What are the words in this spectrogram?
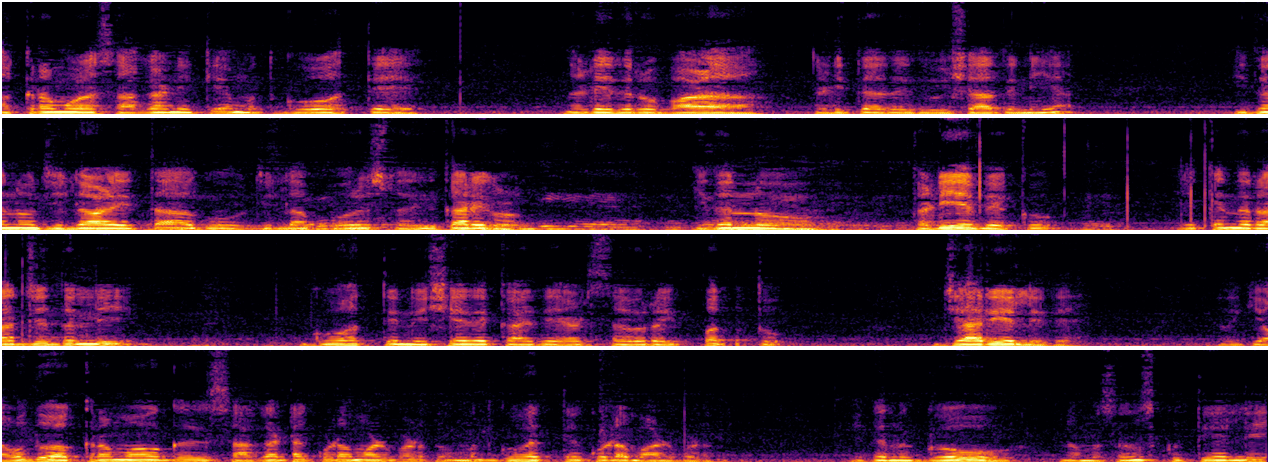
ಅಕ್ರಮ ಸಾಗಾಣಿಕೆ ಮತ್ತು ಗೋ ಹತ್ಯೆ ನಡೆದಿರೋ ಭಾಳ ನಡೀತಾ ಇದೆ. ಇದು ವಿಷಾದನೀಯ. ಇದನ್ನು ಜಿಲ್ಲಾಡಳಿತ ಹಾಗೂ ಜಿಲ್ಲಾ ಪೊಲೀಸ್ ಅಧಿಕಾರಿಗಳು ಇದನ್ನು ತಡೆಯಬೇಕು. ಏಕೆಂದರೆ ರಾಜ್ಯದಲ್ಲಿ ಗೋಹತ್ಯೆ ನಿಷೇಧ ಕಾಯ್ದೆ ಎರಡು ಸಾವಿರ ಇಪ್ಪತ್ತು ಜಾರಿಯಲ್ಲಿದೆ. ಅದಕ್ಕೆ ಯಾವುದೂ ಅಕ್ರಮವಾಗಿ ಸಾಗಾಟ ಕೂಡ ಮಾಡಬಾರ್ದು ಮತ್ತು ಗೋಹತ್ಯೆ ಕೂಡ ಮಾಡಬಾರ್ದು. ಯಾಕಂದ್ರೆ ಗೋವು ನಮ್ಮ ಸಂಸ್ಕೃತಿಯಲ್ಲಿ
